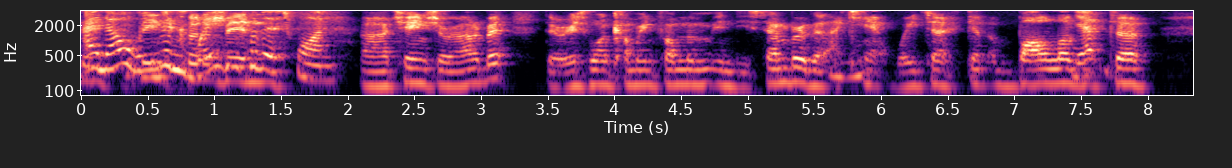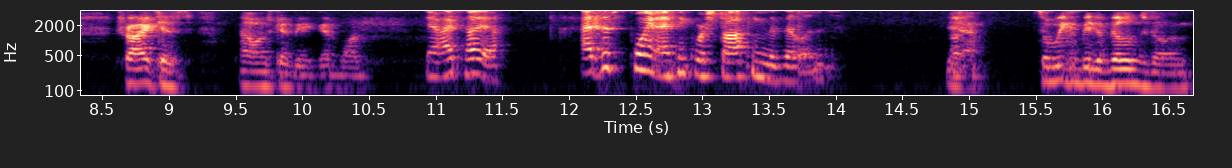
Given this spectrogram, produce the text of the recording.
I know we've been could have waiting for this one. uh, changed around a bit. There is one coming from them in December that I can't wait to get a bottle of Mm-hmm. Yep. to try because that one's going to be a good one. Yeah, I tell you. At this point, I think we're stalking the villains. Yeah. So we could be the villain's villain.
